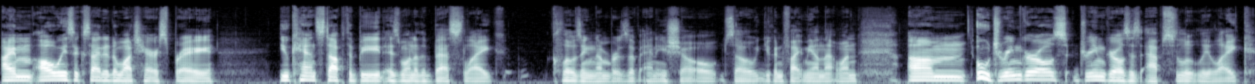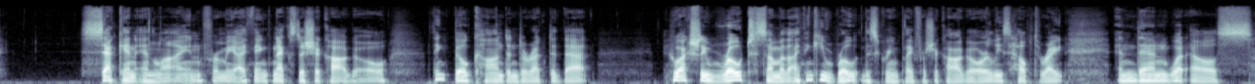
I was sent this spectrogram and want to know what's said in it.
I'm always excited to watch Hairspray. You Can't Stop the Beat is one of the best, like, closing numbers of any show, so you can fight me on that one. Um, ooh, Dreamgirls. Dreamgirls is absolutely, like, second in line for me, I think, next to Chicago. I think Bill Condon directed that who actually wrote some of the I think he wrote the screenplay for Chicago or at least helped write. And then what else?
